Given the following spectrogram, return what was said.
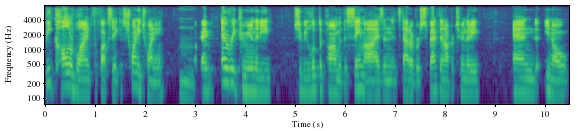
Be colorblind, for fuck's sake. It's 2020. Mm. Okay. Every community should be looked upon with the same eyes, and it's that of respect and opportunity. And, you know,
